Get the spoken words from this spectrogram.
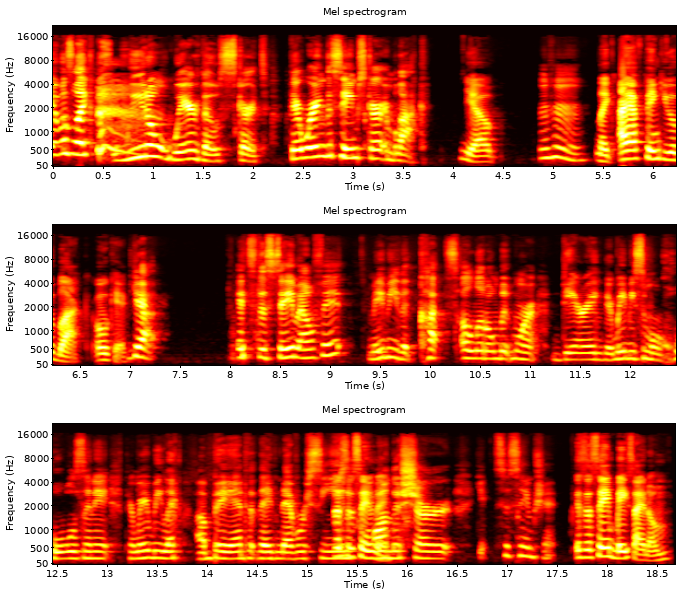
It was like we don't wear those skirts. They're wearing the same skirt in black. Yep. Mm-hmm. Like I have pink, you have black. Okay. Yeah. It's the same outfit. Maybe the cut's a little bit more daring. There may be some more holes in it. There may be like a band that they've never seen the same on thing. the shirt. Yeah, it's the same shit. It's the same base item.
